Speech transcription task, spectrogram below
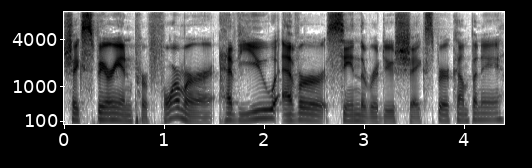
Shakespearean performer. Have you ever seen the Reduced Shakespeare Company?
